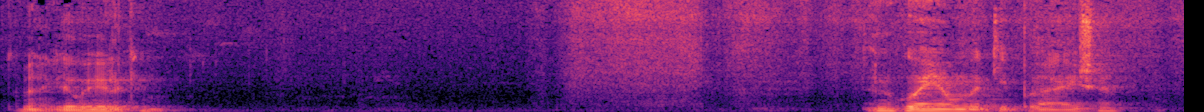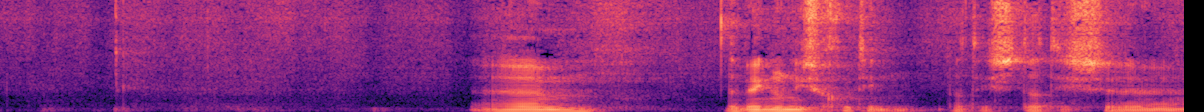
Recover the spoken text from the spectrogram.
Daar ben ik heel eerlijk in. En hoe ga je om met die prijzen? Um, daar ben ik nog niet zo goed in. Dat is. Dat is uh,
